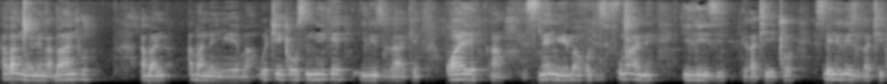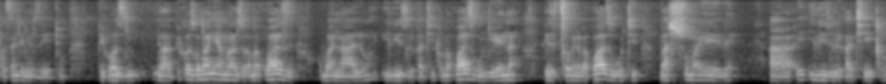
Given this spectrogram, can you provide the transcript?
Abangcwele ngabantu. abanenyweba uthixo usinike ilizwi lakhe kwaye um, sinenyweba ukuthi sifumane ilizwi likathixo sibe nelizwi likathixo esandleni zethu because uh, because kwabanye amazwe abakwazi kuba nalo ilizwi likathixo bakwazi ukungena ezicaweni abakwazi ukuthi bashumayele um ilizwi likathixo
